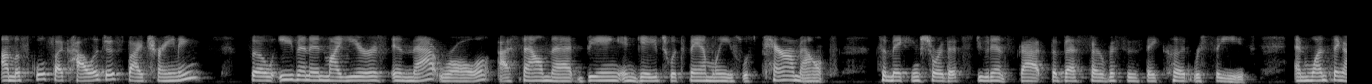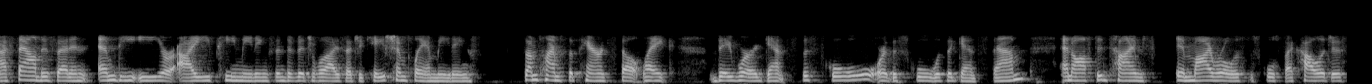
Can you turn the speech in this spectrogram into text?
I'm a school psychologist by training. So even in my years in that role, I found that being engaged with families was paramount to making sure that students got the best services they could receive. And one thing I found is that in MDE or IEP meetings, individualized education plan meetings, sometimes the parents felt like they were against the school or the school was against them. And oftentimes, in my role as the school psychologist,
